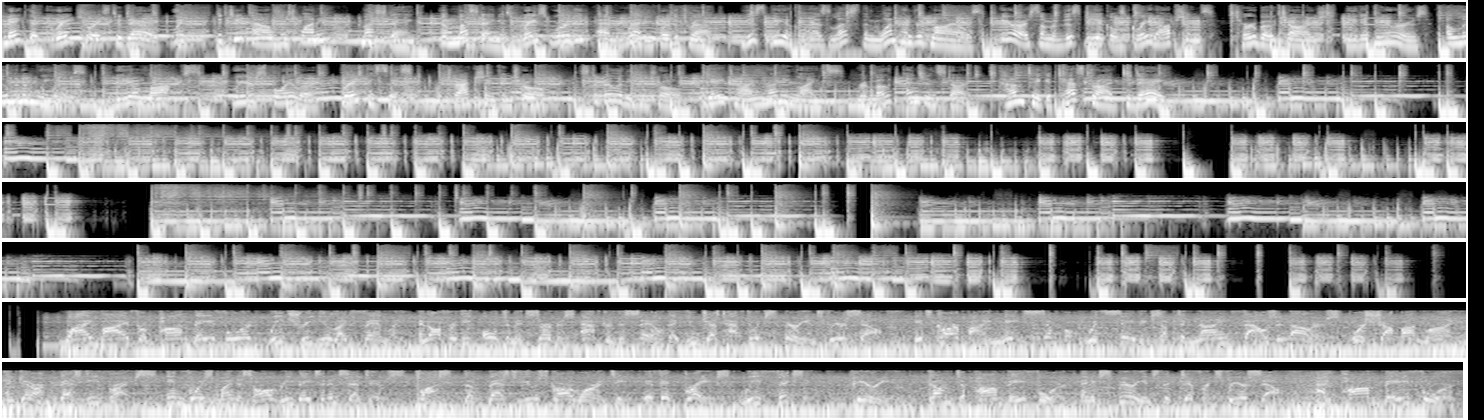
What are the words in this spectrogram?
Make a great choice today with the 2020 Mustang. The Mustang is race-worthy and ready for the track. This vehicle has less than 100 miles. Here are some of this vehicle's great options. Turbocharged, heated mirrors, aluminum wheels, wheel locks, rear spoiler, brake assist, traction control, stability control, daytime running lights, remote engine start. Come take a test drive today. thank you Why buy from Palm Bay Ford? We treat you like family and offer the ultimate service after the sale that you just have to experience for yourself. It's car buying made simple with savings up to $9,000. Or shop online and get our best e-price. Invoice minus all rebates and incentives. Plus, the best used car warranty. If it breaks, we fix it. Period. Come to Palm Bay Ford and experience the difference for yourself at Palm Bay Ford.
